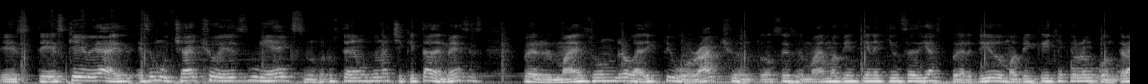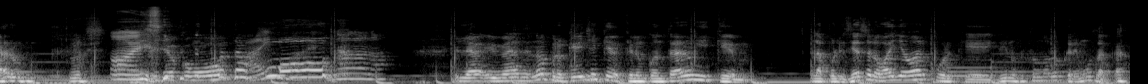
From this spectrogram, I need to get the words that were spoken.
Este, es que vea, es- ese muchacho es mi ex, nosotros tenemos una chiquita de meses, pero el mae es un drogadicto y borracho, entonces el mae más bien tiene 15 días perdido, más bien que dicha que lo encontraron. Ay, Y yo como, what the Ay, fuck? no, no, no. Y, le- y me hace, no, pero que dicha que, que lo encontraron y que la policía se lo va a llevar porque nosotros no lo queremos acá.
